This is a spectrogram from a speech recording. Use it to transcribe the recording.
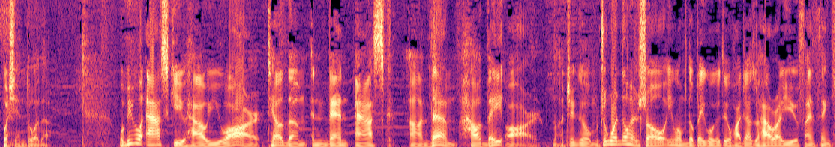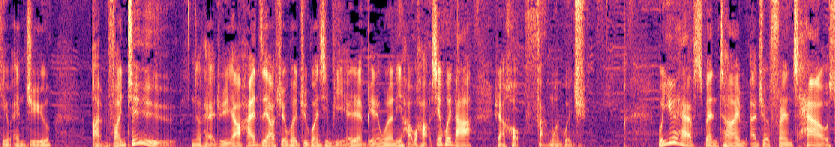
不嫌多的。When people ask you how you are, tell them and then ask 啊 them how they are 啊，这个我们中国人都很熟，因为我们都背过一个对话叫做 How are you? Fine, thank you. And you? I'm fine too. OK，就是要孩子要学会去关心别人，别人问了你好不好，先回答，然后反问回去。when you have spent time at your friend's house,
